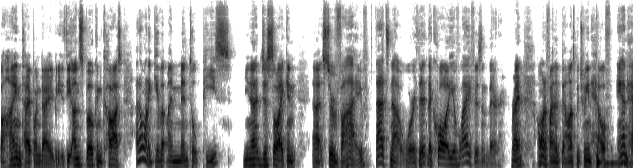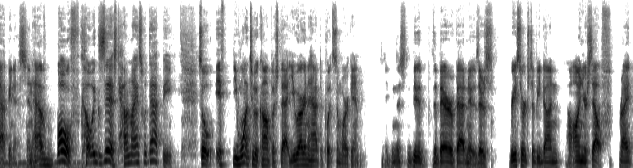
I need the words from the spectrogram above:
behind type 1 diabetes, the unspoken cost, I don't want to give up my mental peace, you know, just so I can uh, survive, that's not worth it. The quality of life isn't there, right? I want to find the balance between health and happiness and have both coexist. How nice would that be? So, if you want to accomplish that, you are going to have to put some work in. This be the bearer of bad news. There's research to be done on yourself, right?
